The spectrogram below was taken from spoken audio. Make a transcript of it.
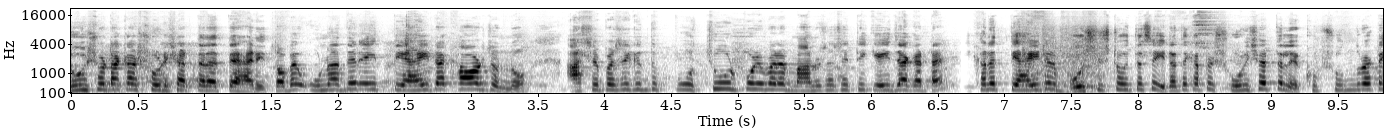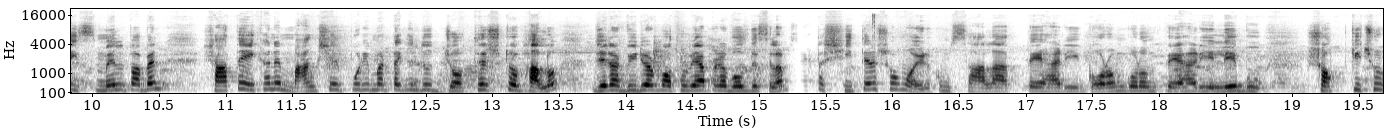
দুইশো টাকার সরিষার তেলের তেহারি। তবে ওনাদের এই তেহারিটা খাওয়ার জন্য আশেপাশে কিন্তু প্রচুর পরিমাণে মানুষ আছে ঠিক এই জায়গাটায়। এখানে তেহারিটার বৈশিষ্ট্য হইতেছে, এটা থেকে আপনি সরিষার তেলের খুব সুন্দর একটা স্মেল পাবেন। সাথে এখানে মাংসের পরিমাণটা কিন্তু যথেষ্ট ভালো, যেটা ভিডিওর প্রথমে আপনারা বলতেছিলাম। একটা শীতের সময় এরকম সালাদ, তেহারি, গরম গরম তেহারি, লেবু সব কিছুর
